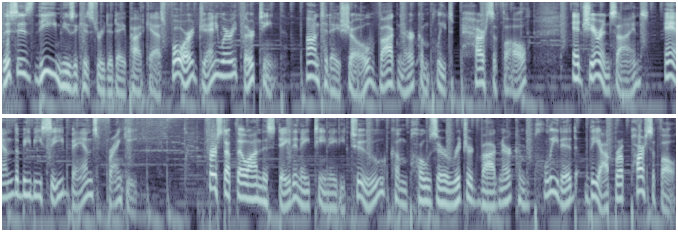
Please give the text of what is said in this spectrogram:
This is the Music History Today podcast for January 13th. On today's show, Wagner completes Parsifal, Ed Sheeran signs, and the BBC bans Frankie. First up, though, on this date in 1882, composer Richard Wagner completed the opera Parsifal.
